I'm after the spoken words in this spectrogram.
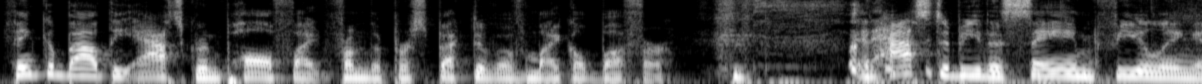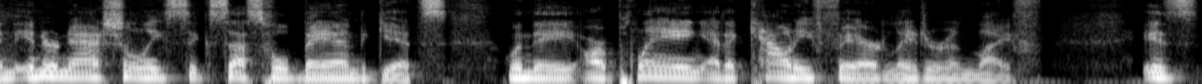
Think about the Askren Paul fight from the perspective of Michael Buffer. it has to be the same feeling an internationally successful band gets when they are playing at a county fair later in life. Is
